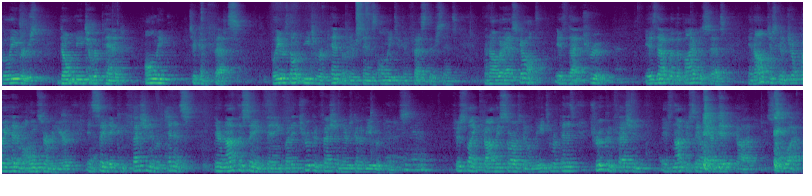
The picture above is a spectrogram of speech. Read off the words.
Believers don't need to repent, only to confess. Believers don't need to repent of their sins, only to confess their sins. And I would ask y'all, is that true? Is that what the Bible says? And I'm just going to jump way ahead in my own sermon here and say that confession and repentance, they're not the same thing, but in true confession, there's going to be repentance. Just like godly sorrow is going to lead to repentance, true confession is not just saying, okay, I did it, God, so what?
